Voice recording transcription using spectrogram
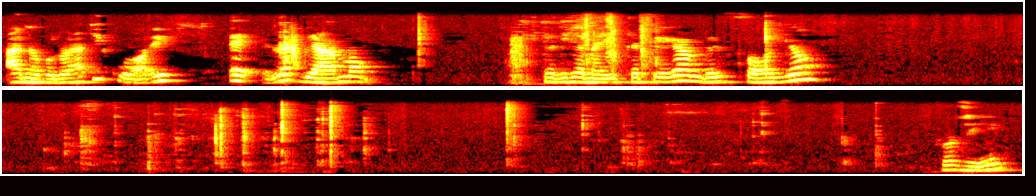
hanno colorato i cuori e l'abbiamo praticamente piegando il foglio. Così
